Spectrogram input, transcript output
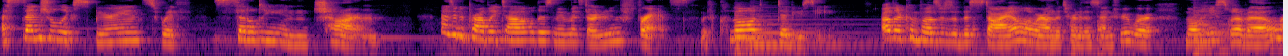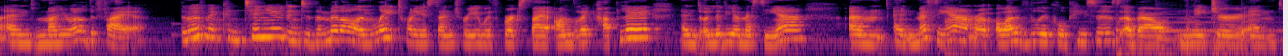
a sensual experience with subtlety and charm. As you could probably tell, this movement started in France with Claude Debussy. Other composers of this style around the turn of the century were Maurice Ravel and Manuel de Falla. The movement continued into the middle and late 20th century with works by André Caplet and Olivier Messiaen, um, and Messiaen wrote a lot of really cool pieces about nature and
